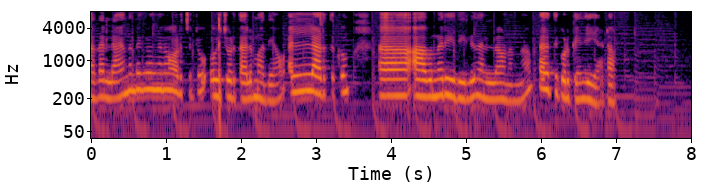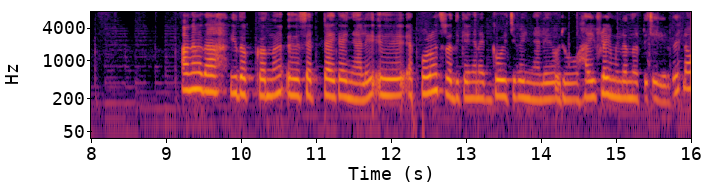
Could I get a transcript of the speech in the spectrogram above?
അതല്ല എന്നുണ്ടെങ്കിൽ ഇങ്ങനെ ഉടച്ചിട്ട് ഒഴിച്ചു കൊടുത്താലും മതിയാവും. എല്ലായിടത്തേക്കും ആകുന്ന രീതിയിൽ നല്ലോണം പരത്തി കൊടുക്കുകയും ചെയ്യാം കേട്ടോ. അങ്ങനെ ദാ ഇതൊക്കെ ഒന്ന് സെറ്റായി കഴിഞ്ഞാൽ എപ്പോഴും ശ്രദ്ധിക്കുക. ഇങ്ങനെ എഗ്ഗ് ഒഴിച്ച് കഴിഞ്ഞാൽ ഒരു ഹൈ ഫ്ലെയിമിലൊന്നും ഇട്ട് ചെയ്യരുത്. ലോ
